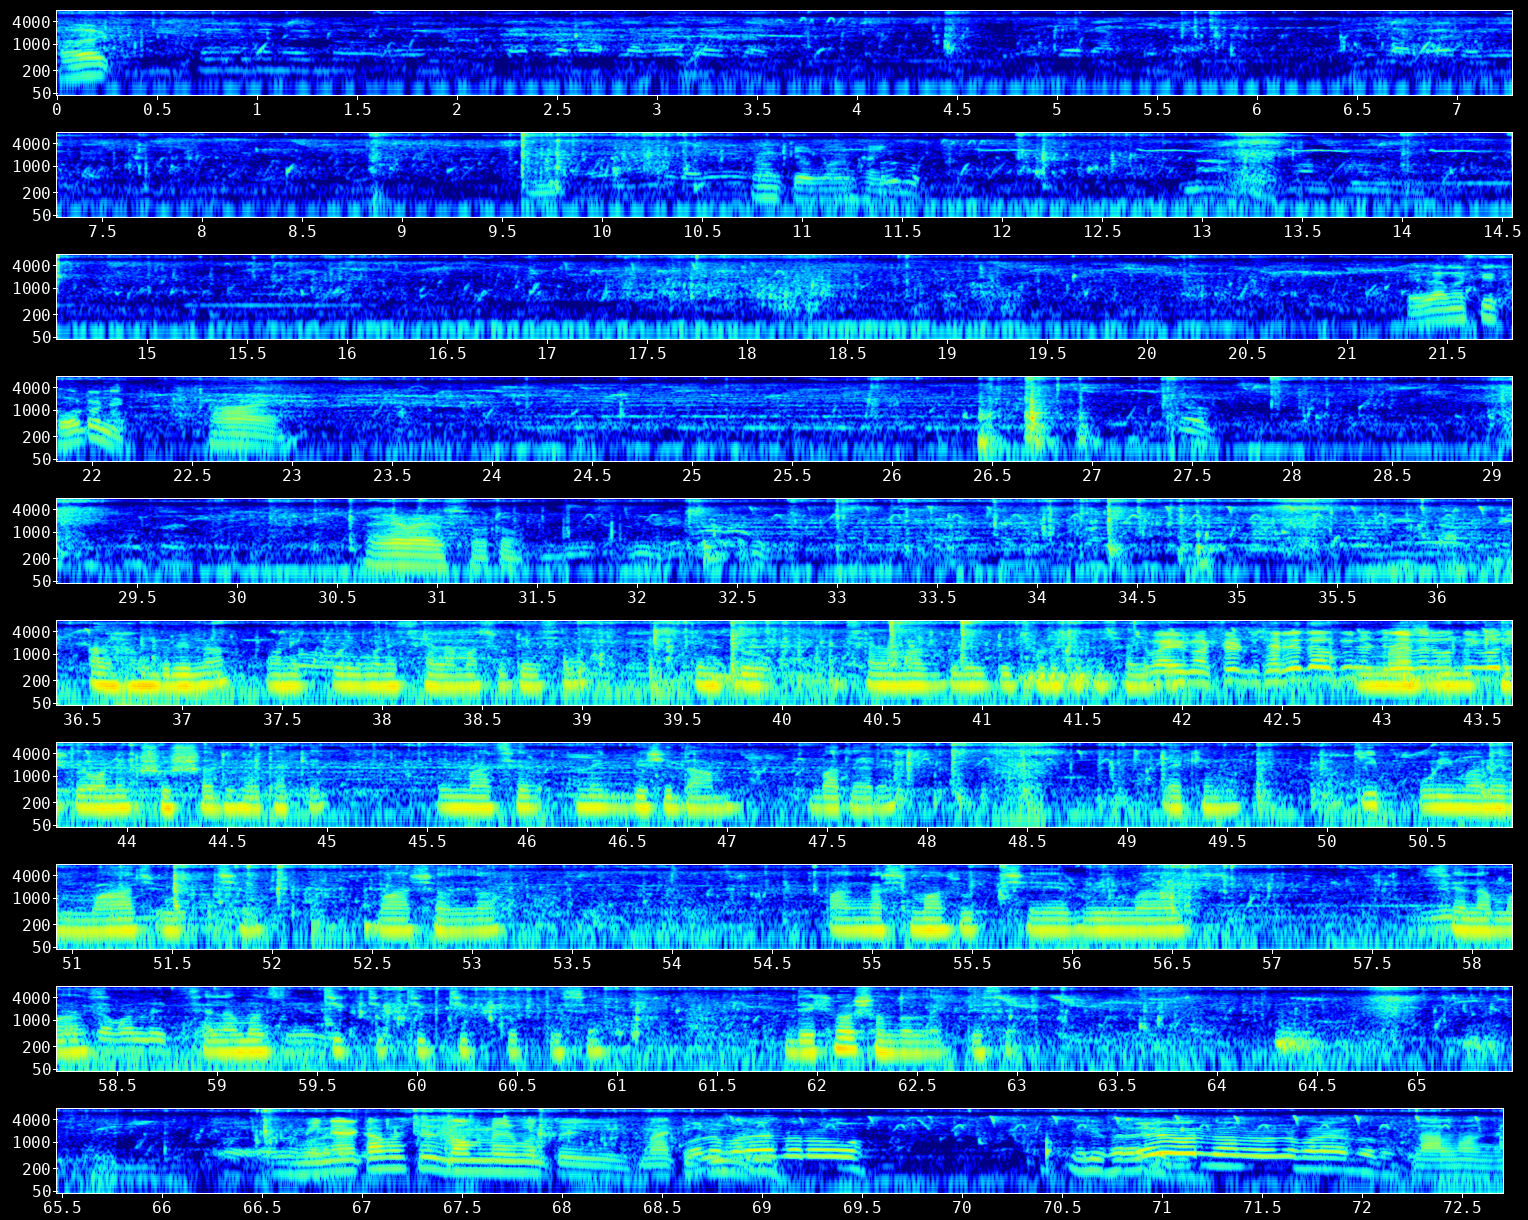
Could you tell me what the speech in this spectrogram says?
কমলাই গড়াবে এলা মাছ কি ছোট নাকি হয় এবারে ছোট। আলহামদুলিল্লাহ অনেক পরিমাণে ছেলা মাছ উঠেছে। কিন্তু ছেলা মাছগুলো একটু ছোটো ছোটো সাইজ মাছগুলো খেতে অনেক সুস্বাদু হয়ে থাকে। এই মাছের অনেক বেশি দাম বাজারে। দেখেন কি পরিমাণের মাছ উঠছে। মাশাল্লাহ পাঙ্গাস মাছ উঠছে রুই মাছ সেলা মাছ সেলা মাছ চিক চিক চিক চিক করতেছে দেখেও সুন্দর লাগতেছে মিনার কাপ হচ্ছে জম্মের মতোই মাটি লাল ভাঙা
